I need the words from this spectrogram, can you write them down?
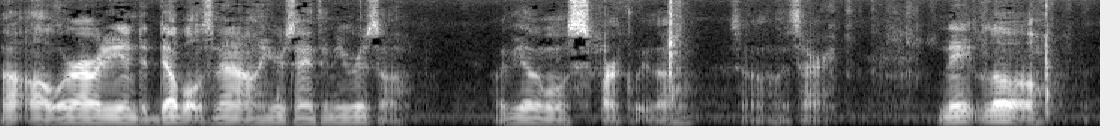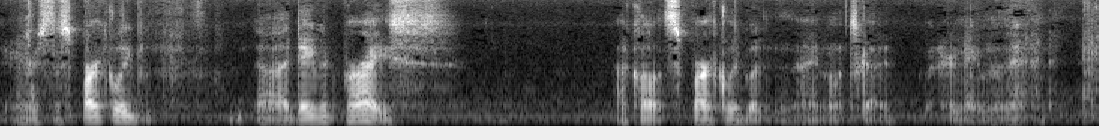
Uh-oh, we're already into doubles now. Here's Anthony Rizzo. Oh, the other one was sparkly, though. So, that's all right. Nate Lowe. Here's the sparkly uh, David Price. I call it sparkly, but I know it's got a better name than that.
